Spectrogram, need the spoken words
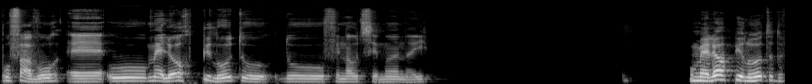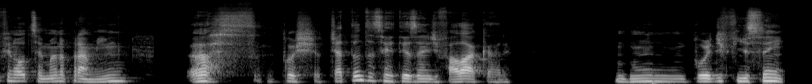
por favor, é o melhor piloto do final de semana aí. O melhor piloto do final de semana para mim nossa, poxa, tinha tanta certeza antes de falar, cara. Hum, pô, difícil, hein?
